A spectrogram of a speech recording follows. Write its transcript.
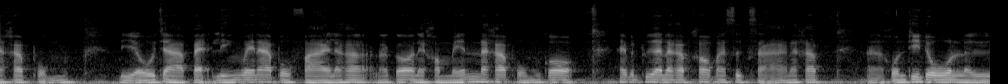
นะครับ ผมเดี๋ยวจะแปะลิงก์ไว้หน้าโปรไฟล์แล้วครับแล้วก็ในคอมเมนต์นะครับ ผมก็ให้เพื่อนๆนะครับเข้ามาศึกษานะครับคนที่โดนหรือ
